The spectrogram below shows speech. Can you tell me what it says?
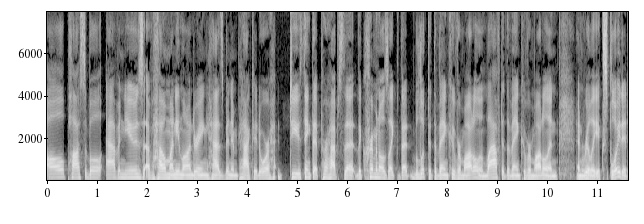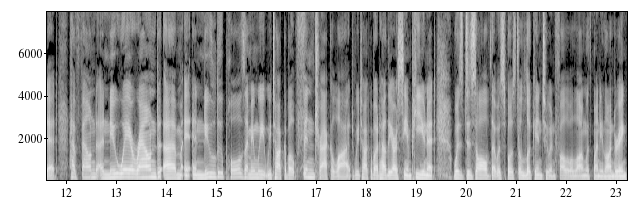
all possible avenues of how money laundering has been impacted, or do you think that perhaps the, the criminals like that looked at the Vancouver model and laughed at the Vancouver model and and really exploited it have found a new way around um, and new loopholes? I mean, we we talk about FINTRAC a lot. We talk about how the RCMP unit was dissolved that was supposed to look into and follow along with money laundering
